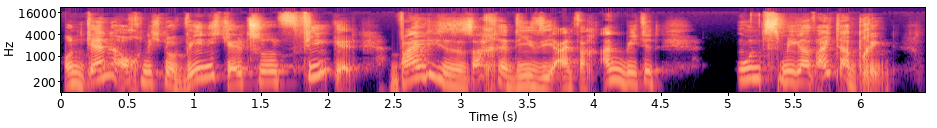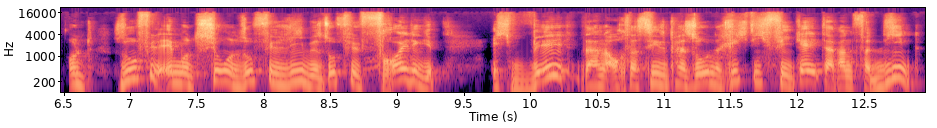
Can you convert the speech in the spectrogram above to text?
Und gerne auch nicht nur wenig Geld, sondern viel Geld. Weil diese Sache, die sie einfach anbietet, uns mega weiterbringt. Und so viel Emotion, so viel Liebe, so viel Freude gibt. Ich will dann auch, dass diese Person richtig viel Geld daran verdient.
